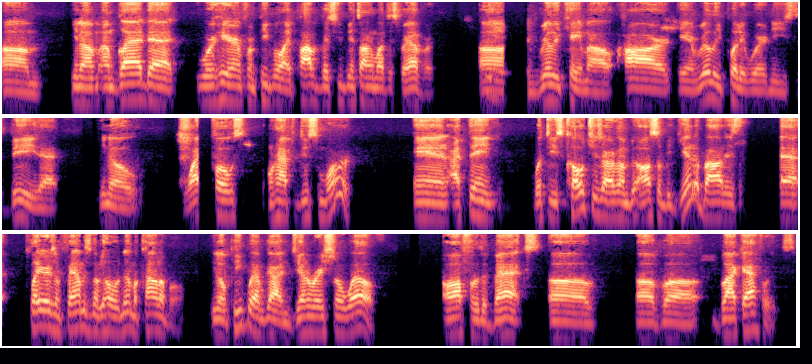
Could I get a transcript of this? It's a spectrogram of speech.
um, you know, I'm, I'm glad that we're hearing from people like Popovich who've been talking about this forever. Um, It really came out hard and really put it where it needs to be. That you know, white folks don't have to do some work. And I think what these coaches are going to also begin about is that players and families are going to be holding them accountable. You know, people have gotten generational wealth off of the backs of of uh, black athletes.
